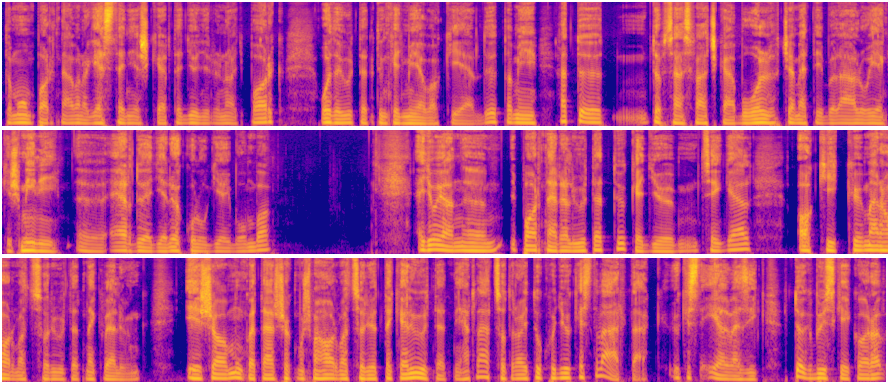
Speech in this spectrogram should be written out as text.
a Monparknál van a Gesztenyés kert, egy gyönyörű nagy park, oda ültettünk egy miavaki erdőt, ami hát több száz fácskából, csemetéből álló ilyen kis mini erdő, egy ilyen ökológiai bomba, egy olyan partnerrel ültettük, egy céggel, akik már harmadszor ültetnek velünk és a munkatársak most már harmadszor jöttek el ültetni. Hát látszott rajtuk, hogy ők ezt várták, ők ezt élvezik, tök büszkék arra,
